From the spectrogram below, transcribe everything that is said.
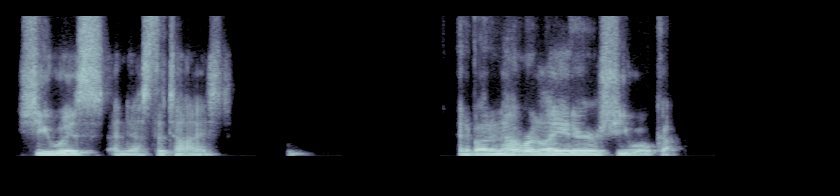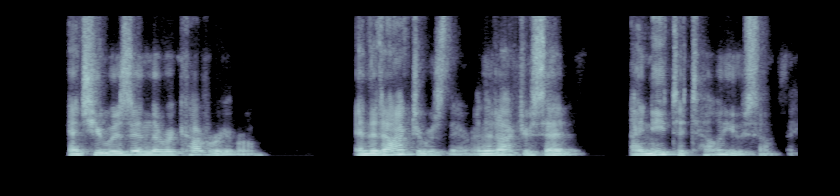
she was anesthetized. And about an hour later, she woke up and she was in the recovery room. And the doctor was there. And the doctor said, I need to tell you something.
